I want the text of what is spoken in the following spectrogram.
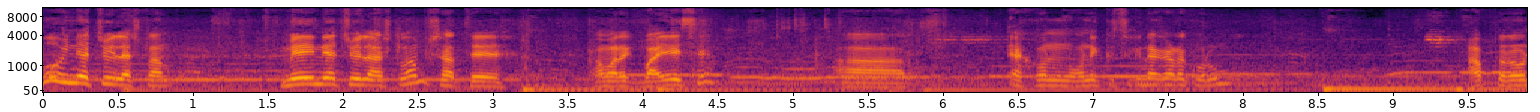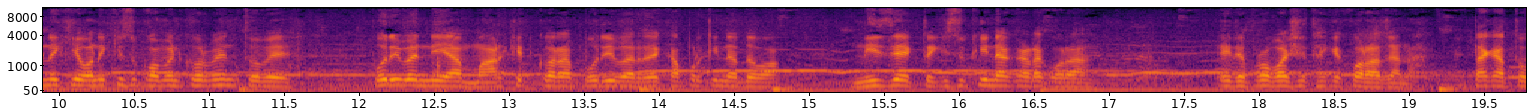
বই নিয়ে চলে আসলাম, মেয়ে নিয়ে চলে আসলাম। সাথে আমার এক ভাই আছে। আর এখন অনেক কিছু কেনাকাটা করুন আপনারা অনেকে অনেক কিছু কমেন্ট করবেন, তবে পরিবার নিয়ে মার্কেট করা, পরিবারের কাপড় কিনা দেওয়া, নিজে একটা কিছু কেনাকাটা করা, এটা প্রবাসী থেকে করা যায় না। টাকা তো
